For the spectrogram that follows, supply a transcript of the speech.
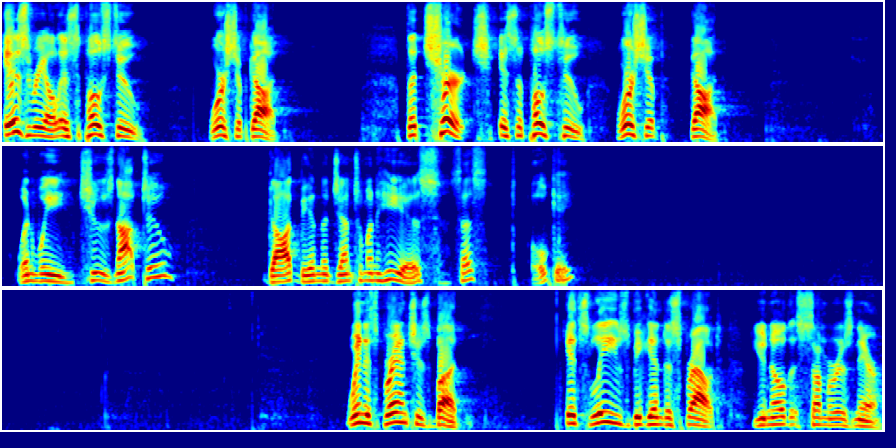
Israel is supposed to worship God. The church is supposed to worship God. When we choose not to, God, being the gentleman he is, says, okay. When its branches bud, its leaves begin to sprout, you know that summer is near.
